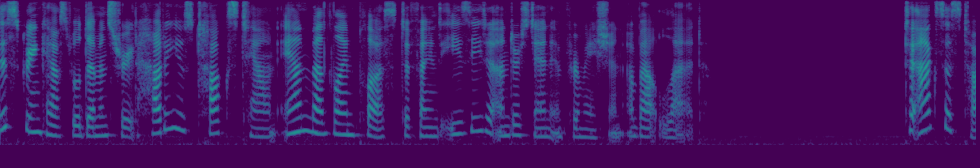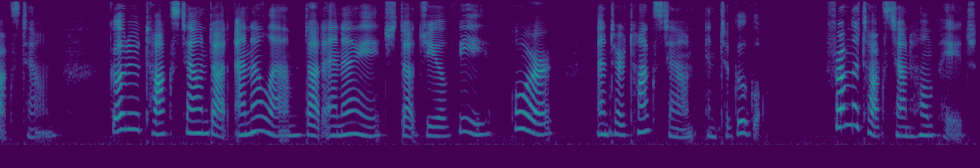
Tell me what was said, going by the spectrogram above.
This screencast will demonstrate how to use ToxTown and Medline Plus to find easy to understand information about lead. To access ToxTown, go to toxtown.nlm.nih.gov or enter ToxTown into Google. From the ToxTown homepage,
